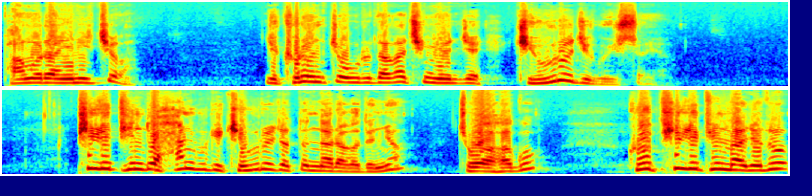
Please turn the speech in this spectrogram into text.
방어 라인 있죠? 그런 쪽으로다가 지금 현재 기울어지고 있어요. 필리핀도 한국에 기울어졌던 나라거든요. 좋아하고. 그 필리핀마저도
